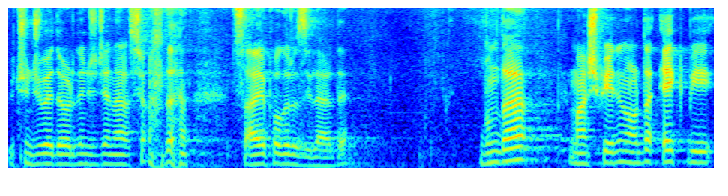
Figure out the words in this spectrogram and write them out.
3. ve 4. jenerasyona da sahip oluruz ileride. Bunda Maşpiyel'in orada ek bir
